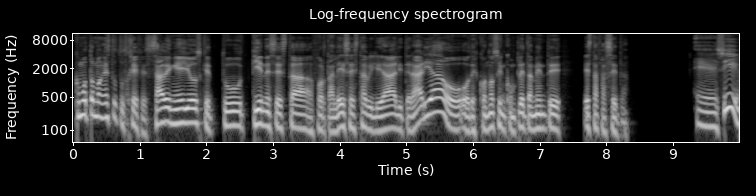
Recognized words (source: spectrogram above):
¿Cómo toman esto tus jefes? ¿Saben ellos que tú tienes esta fortaleza, esta habilidad literaria o, desconocen completamente esta faceta? Eh, sí,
